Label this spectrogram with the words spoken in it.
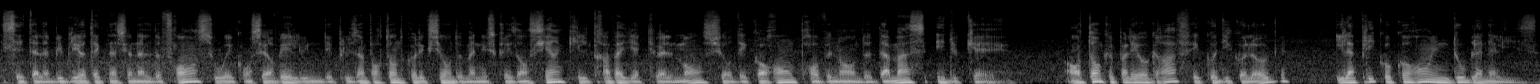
C'est à la Bibliothèque nationale de France, où est conservée l'une des plus importantes collections de manuscrits anciens, qu'il travaille actuellement sur des Corans provenant de Damas et du Caire. En tant que paléographe et codicologue, il applique au Coran une double analyse,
